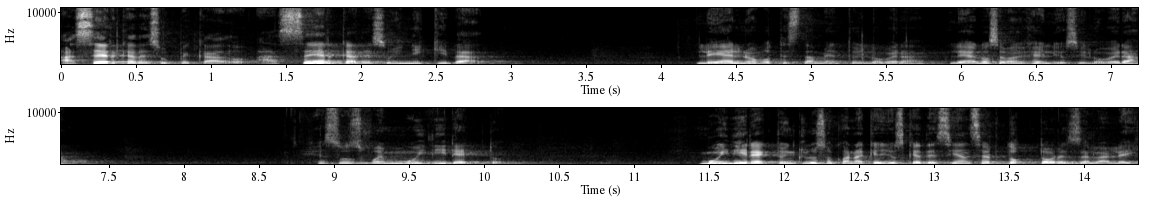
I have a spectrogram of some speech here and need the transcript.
acerca de su pecado, acerca de su iniquidad. Lea el Nuevo Testamento y lo verá. Lea los Evangelios y lo verá. Jesús fue muy directo, muy directo, incluso con aquellos que decían ser doctores de la ley,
